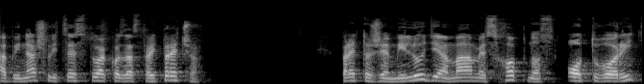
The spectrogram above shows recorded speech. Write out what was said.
aby našli cestu, ako zastaviť. Prečo? Pretože my ľudia máme schopnosť otvoriť,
